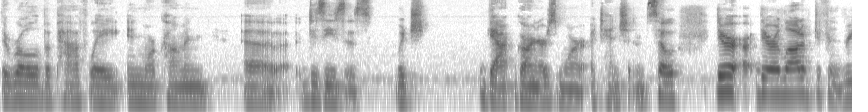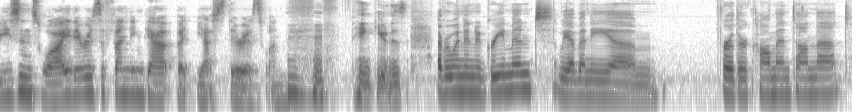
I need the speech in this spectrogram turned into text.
the role of a pathway in more common uh, diseases which ga- garners more attention. So there are, there are a lot of different reasons why there is a funding gap but yes there is one. Thank you. And is everyone in agreement? Do we have any um, further comment on that?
